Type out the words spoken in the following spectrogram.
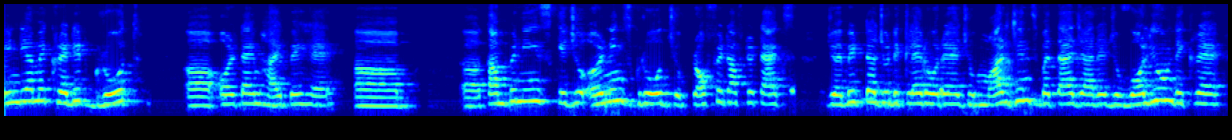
इंडिया uh, में credit growth all time high पे है। कंपनीज़ uh, के जो अर्निंग्स ग्रोथ जो प्रॉफिट आफ्टर टैक्स जो एबिटा जो डिक्लेयर हो रहे हैं जो मार्जिन बताए जा रहे हैं जो वॉल्यूम दिख रहे हैं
